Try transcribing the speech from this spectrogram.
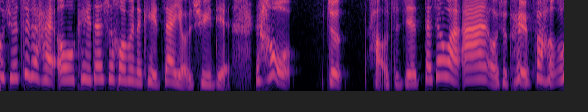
我觉得这个还 OK，但是后面的可以再有趣一点。然后我就。好，直接大家晚安，我就退房了。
